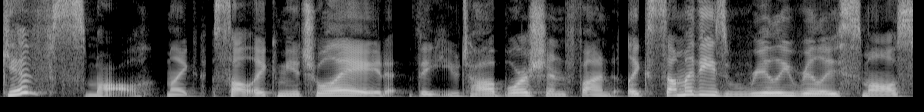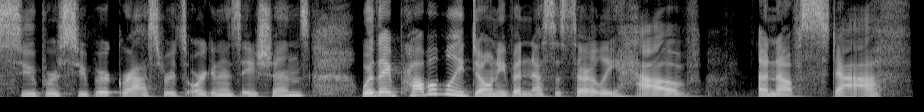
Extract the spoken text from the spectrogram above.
give small, like Salt Lake Mutual Aid, the Utah Abortion Fund, like some of these really, really small, super, super grassroots organizations where they probably don't even necessarily have enough staff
